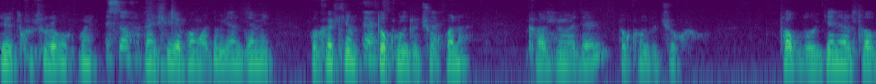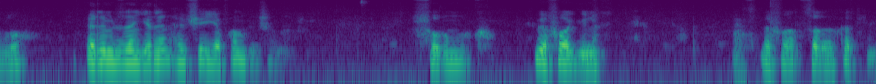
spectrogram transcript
Evet kusura bakmayın. Estağfurullah. Ben şey yapamadım yani demin bakarken Evet. dokundu çok Evet. bana. Kalbime de dokundu çok. Tablo, genel tablo. Elimizden gelen her şeyi yapalım inşallah. Sorumluluk. Vefa günü. Vefa, sadakat günü.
